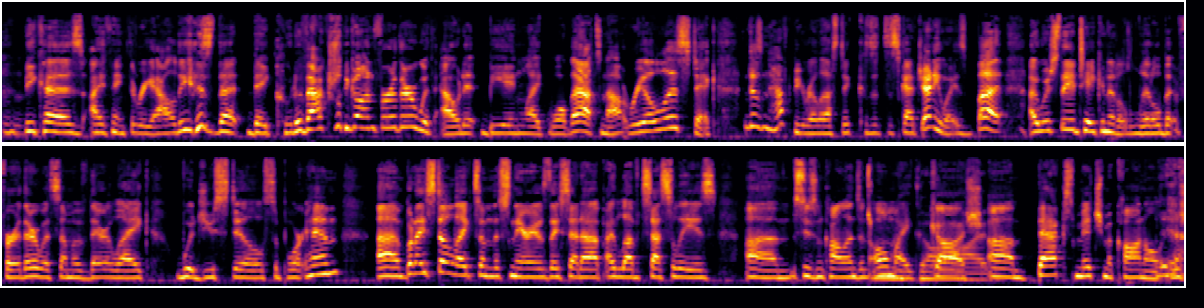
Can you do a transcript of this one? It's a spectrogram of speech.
mm-hmm. because I think the reality is that they could have actually gone further without it being like, well, that's not realistic. It doesn't have to be realistic because it's a sketch, anyways. But I wish they had taken it a little bit further with some of their, like, would you still support him? Um, but I still liked some of the scenarios they set up. I loved Cecily's, um, Susan Collins, and oh, my, gosh, God. um, Beck's Mitch McConnell is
